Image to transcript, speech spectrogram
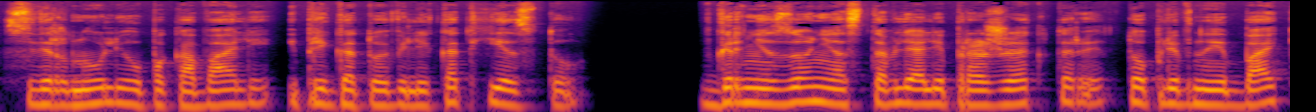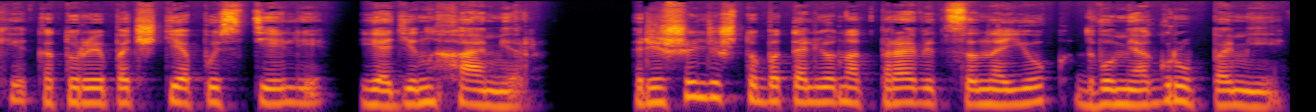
свернули, упаковали и приготовили к отъезду. В гарнизоне оставляли прожекторы, топливные баки, которые почти опустели, и один «Хаммер». Решили, что батальон отправится на юг двумя группами.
